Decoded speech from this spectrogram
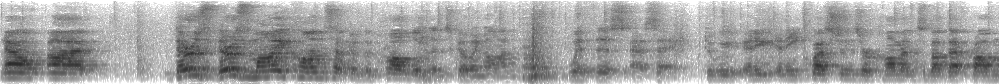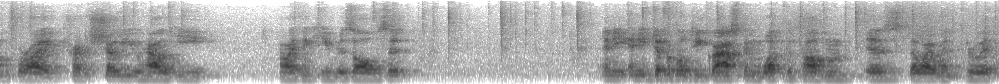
Now, uh, there is, there is my concept of the problem that's going on with this essay. Do we, any, any questions or comments about that problem before I try to show you how he, how I think he resolves it? Any, any difficulty grasping what the problem is, though I went through it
